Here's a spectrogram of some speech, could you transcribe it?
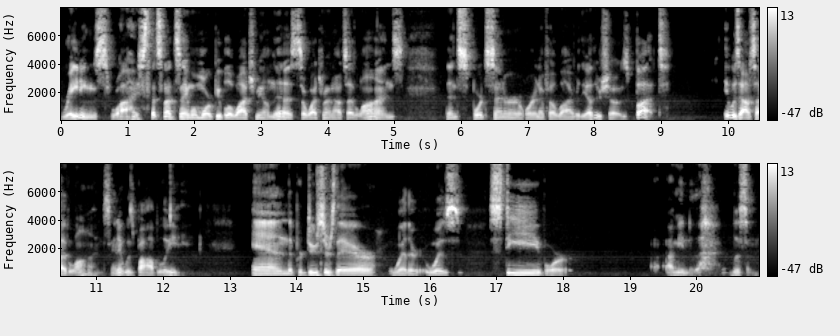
ratings wise. That's not saying, well, more people will watch me on this, so watch me on outside the lines than Sports Center or NFL Live or the other shows. But it was outside the lines, and it was Bob Ley. And the producers there, whether it was Steve or, I mean, listen,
